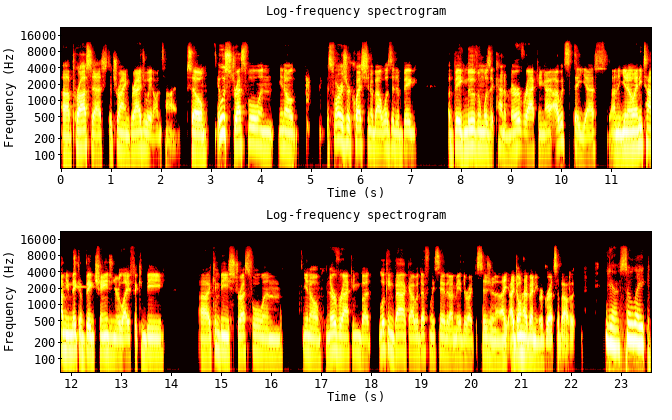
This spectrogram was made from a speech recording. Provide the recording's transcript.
uh, process to try and graduate on time. So it was stressful. And, you know, as far as your question about was it a big, a big move and was it kind of nerve wracking? I, I, would say yes. And, you know, anytime you make a big change in your life, it can be, uh, it can be stressful and you know, nerve wracking, but looking back, I would definitely say that I made the right decision and I, I don't have any regrets about it. Yeah. So, like,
